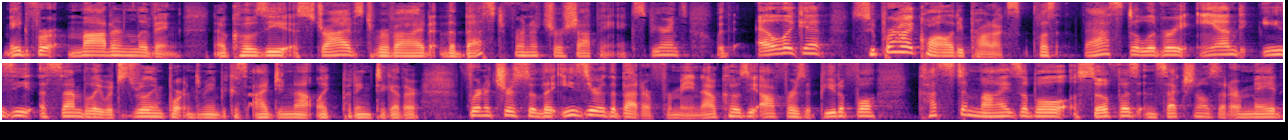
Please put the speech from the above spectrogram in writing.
made for modern living. Now, Cozey strives to provide the best furniture shopping experience with elegant, super high quality products, plus fast delivery and easy assembly, which is really important to me because I do not like putting together furniture. So the easier, the better for me. Now, Cozey offers beautiful, customizable sofas and sectionals that are made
